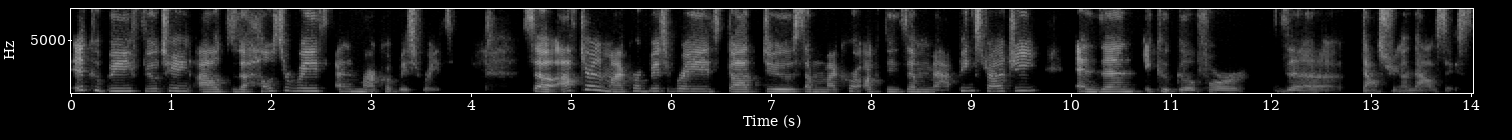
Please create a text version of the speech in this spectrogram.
It could be filtering out the host reads and microbial reads. So after the microbial reads got do some microorganism mapping strategy, and then it could go for the downstream analysis.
